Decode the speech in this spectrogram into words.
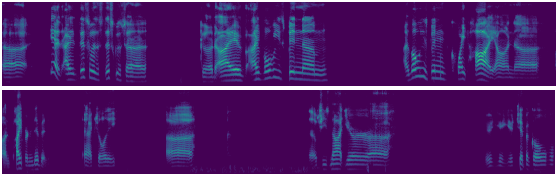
Uh, yeah, I this was this was uh good. I've I've always been um I've always been quite high on uh on Piper Niven, actually. Uh you know, she's not your uh your your, your typical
